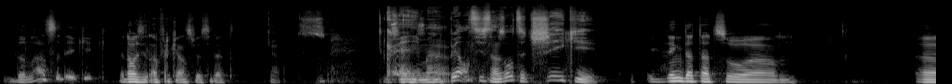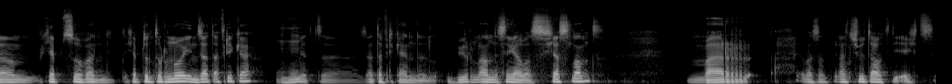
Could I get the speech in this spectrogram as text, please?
de laatste, denk ik. En dat was een Afrikaanse wedstrijd. Ja, dus- Niet, man. Penalties zijn altijd shaky. Ik denk dat dat zo. ehm, ehm, je, hebt zo van, je hebt een toernooi in Zuid-Afrika Mhm. met eh, Zuid-Afrika en de buurlanden. Senegal was gastland. Maar er was een penalty shootout die echt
